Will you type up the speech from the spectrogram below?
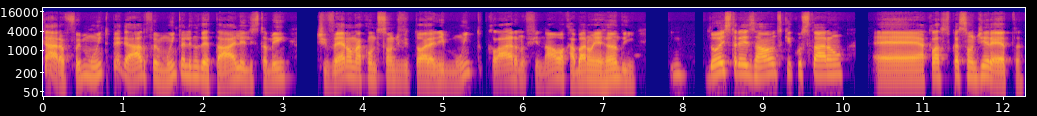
cara, foi muito pegado, foi muito ali no detalhe. Eles também tiveram na condição de vitória ali muito clara no final, acabaram errando em, em dois, três rounds que custaram é a classificação direta.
